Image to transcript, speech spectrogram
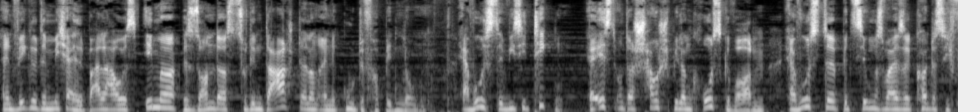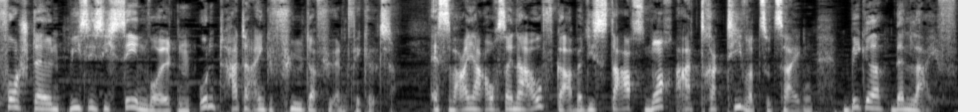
entwickelte Michael Ballhaus immer besonders zu den Darstellern eine gute Verbindung. Er wusste, wie sie ticken. Er ist unter Schauspielern groß geworden. Er wusste bzw. konnte sich vorstellen, wie sie sich sehen wollten und hatte ein Gefühl dafür entwickelt. Es war ja auch seine Aufgabe, die Stars noch attraktiver zu zeigen. Bigger than life.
